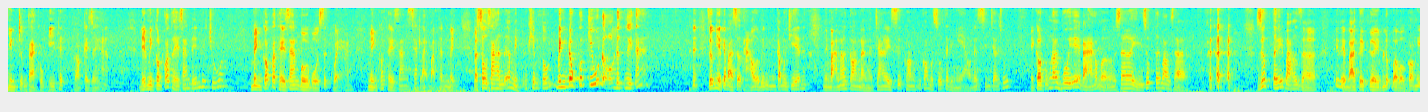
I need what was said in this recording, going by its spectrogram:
nhưng chúng ta cũng ý thức có cái giới hạn. Để mình còn có thời gian đến với Chúa mình có có thời gian bồi bổ sức khỏe mình có thời gian xét lại bản thân mình. Và sâu xa hơn nữa mình cũng khiêm tốn. Mình đâu có cứu độ được người ta. giống như cái bà sơ thảo ở bên campuchia đó. Thì bà nói con là cha ơi xứ con cũng có một số gia đình nghèo nên xin cha giúp. Thì con cũng nói vui với bà có mở sơ thì giúp tới bao giờ? Giúp tới bao giờ? Thế thì bà cười cười lúc bà bảo con nghĩ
